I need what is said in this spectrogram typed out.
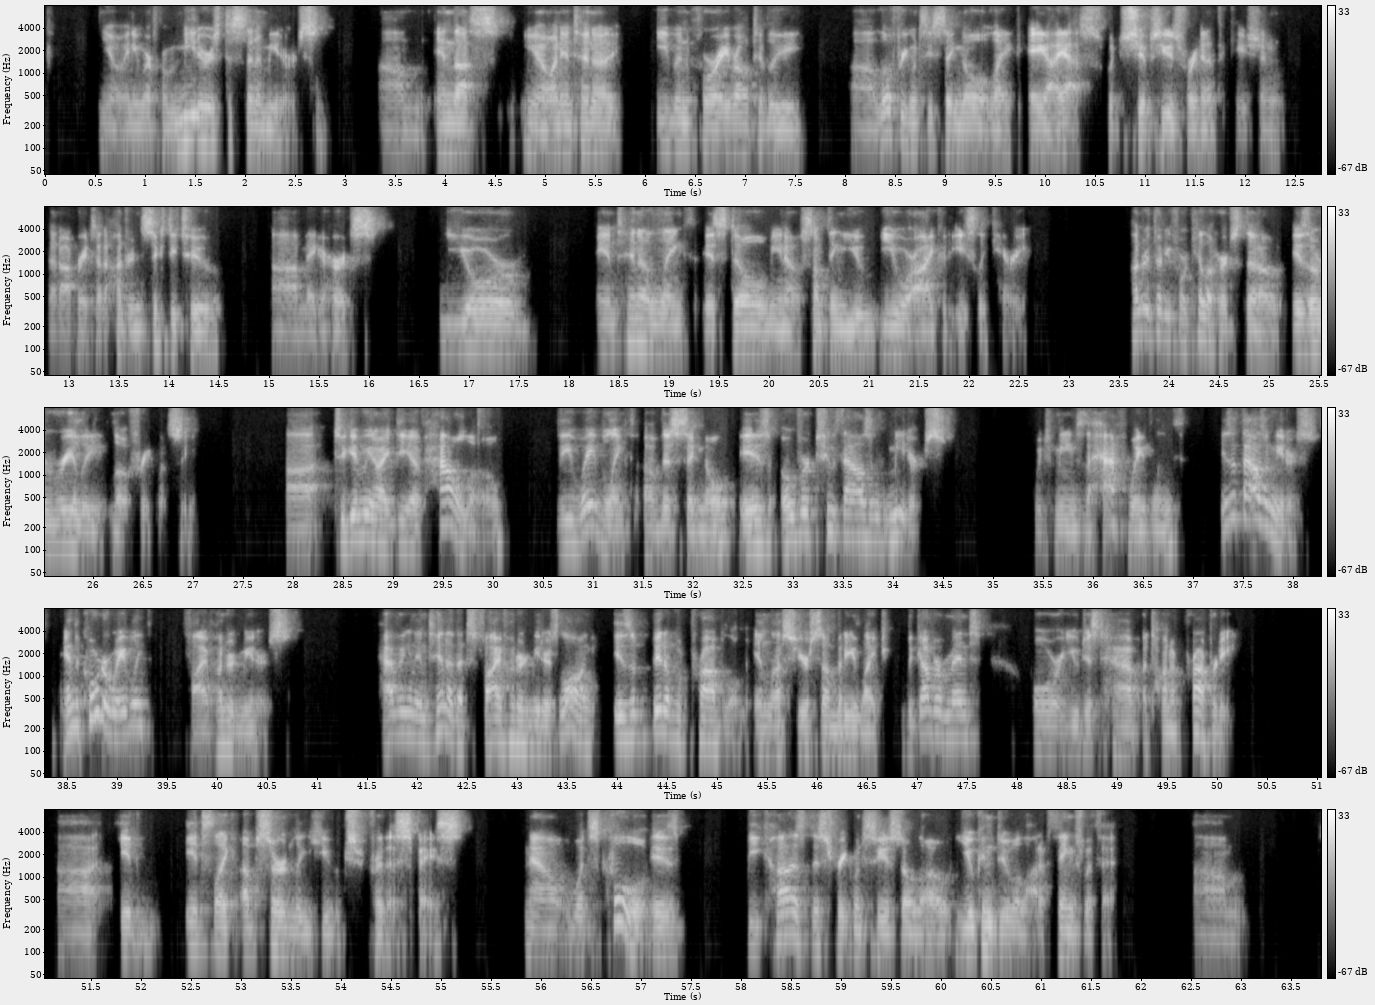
you know, anywhere from meters to centimeters. Um, and thus, you know, an antenna even for a relatively uh, low frequency signal like AIS, which ships use for identification that operates at 162 uh, megahertz, your antenna length is still, you know, something you you or I could easily carry. 134 kilohertz, though, is a really low frequency. Uh, to give you an idea of how low, the wavelength of this signal is over 2,000 meters which means the half wavelength is 1,000 meters, and the quarter wavelength, 500 meters. Having an antenna that's 500 meters long is a bit of a problem unless you're somebody like the government or you just have a ton of property. Uh, it It's like absurdly huge for this space. Now, what's cool is because this frequency is so low, you can do a lot of things with it. Um,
